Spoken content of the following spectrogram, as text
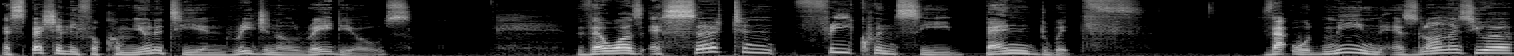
especially for community and regional radios, there was a certain frequency bandwidth that would mean as long as you are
